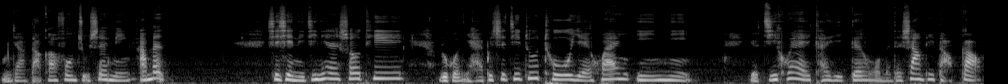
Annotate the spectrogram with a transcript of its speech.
我们将祷告奉主圣名，阿门。谢谢你今天的收听。如果你还不是基督徒，也欢迎你有机会可以跟我们的上帝祷告，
